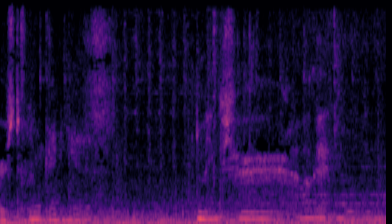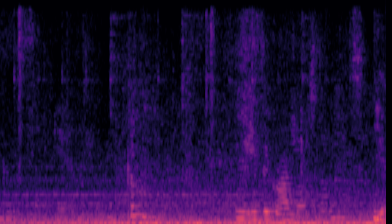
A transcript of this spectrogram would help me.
Do you want me to go first? Okay, yes. Make sure. Okay. We eat the garage donuts. Yeah.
